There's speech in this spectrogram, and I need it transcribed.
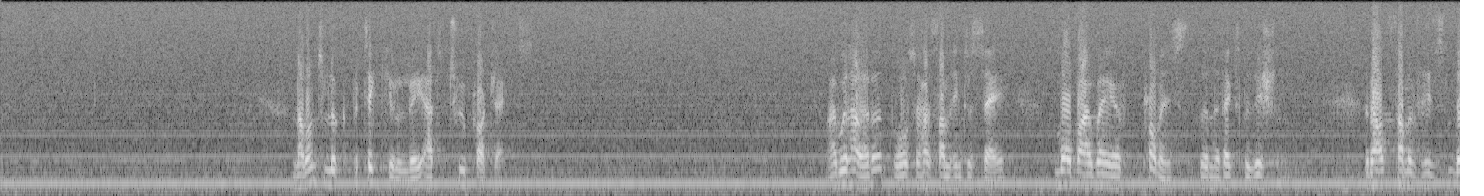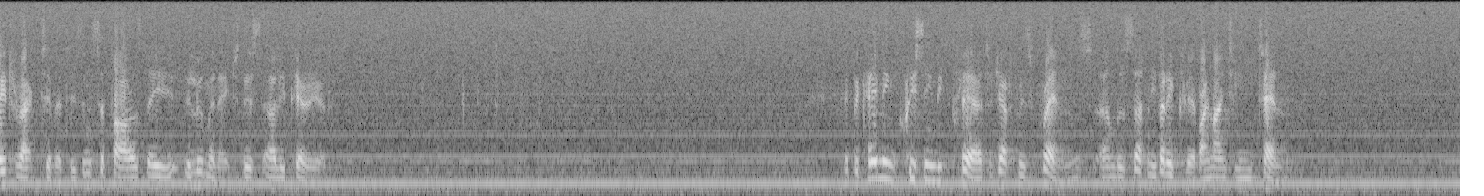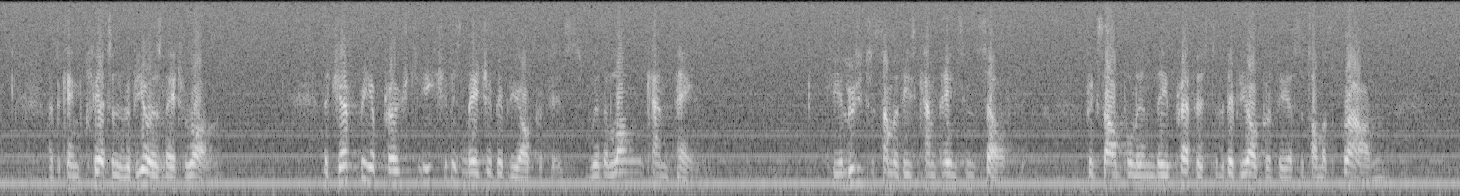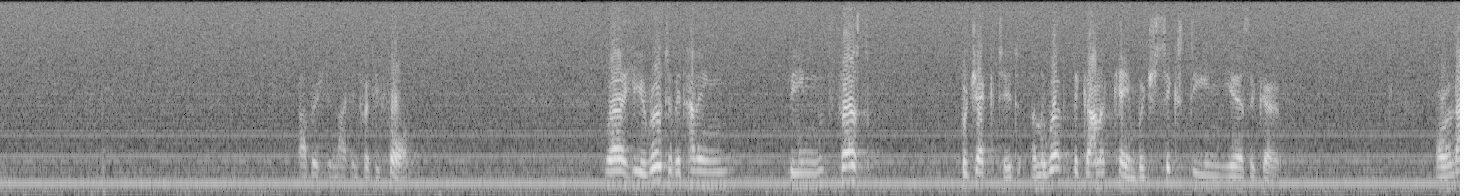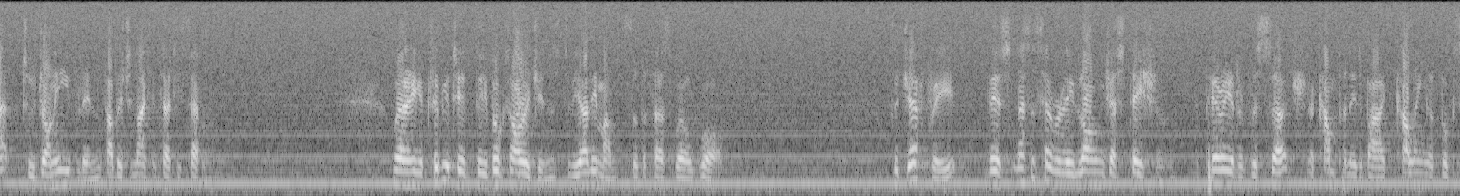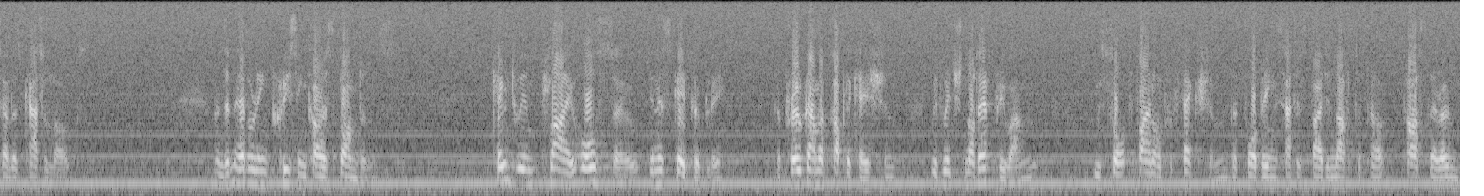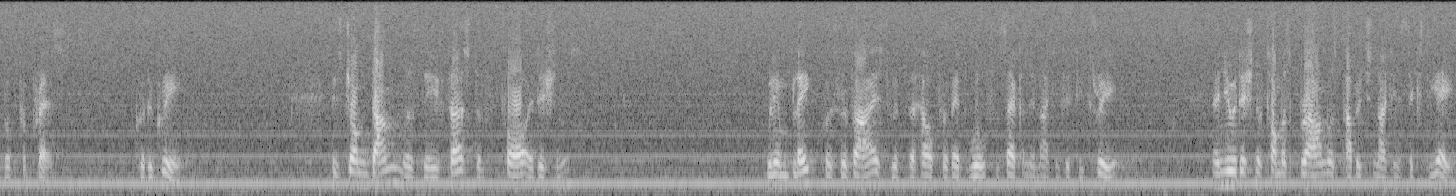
And I want to look particularly at two projects. I will, however, also have something to say, more by way of promise than of exposition, about some of his later activities insofar as they illuminate this early period. It became increasingly clear to Geoffrey's friends, and was certainly very clear by 1910. It became clear to the reviewers later on that Geoffrey approached each of his major bibliographies with a long campaign. He alluded to some of these campaigns himself, for example in the preface to the bibliography of Sir Thomas Browne, published in 1924, where he wrote of it having been first projected and the work begun at Cambridge 16 years ago, or in that to John Evelyn, published in 1937, where he attributed the book's origins to the early months of the First World War. For Geoffrey, this necessarily long gestation, a period of research accompanied by a culling of booksellers' catalogues, and an ever-increasing correspondence, came to imply also, inescapably, a program of publication with which not everyone who sought final perfection before being satisfied enough to pass their own book for press could agree. His John Donne was the first of four editions. William Blake was revised with the help of Ed Wolf II in 1953. A new edition of Thomas Browne was published in 1968.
